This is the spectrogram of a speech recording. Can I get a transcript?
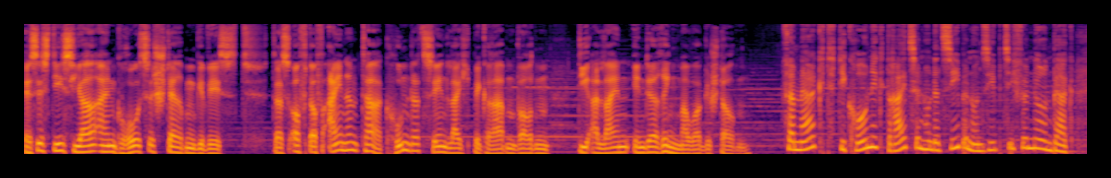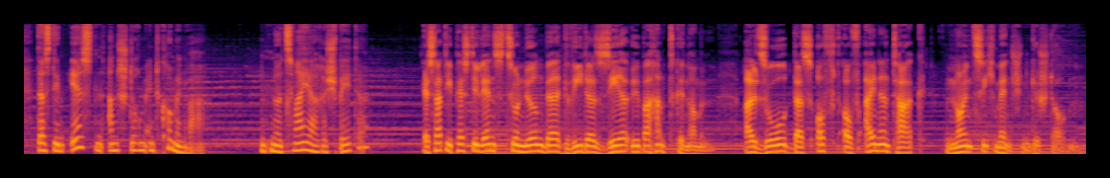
Es ist dies Jahr ein großes Sterben gewesen, das oft auf einen Tag 110 leicht begraben worden, die allein in der Ringmauer gestorben. Vermerkt die Chronik 1377 für Nürnberg, das dem ersten Ansturm entkommen war. Und nur zwei Jahre später? Es hat die Pestilenz zu Nürnberg wieder sehr überhand genommen, also dass oft auf einen Tag 90 Menschen gestorben.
